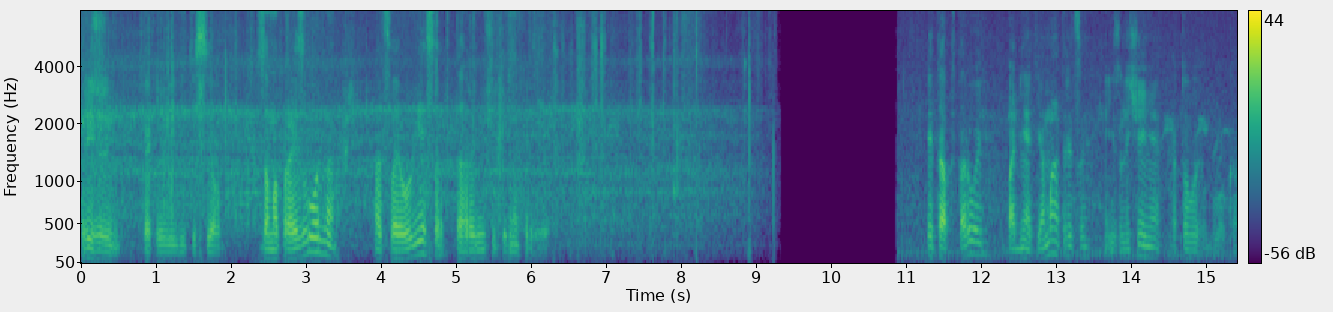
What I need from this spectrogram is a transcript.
Режим, как вы видите, сел самопроизвольно от своего веса до ограничительных реек. Этап второй. Поднятие матрицы и извлечение готовых блоков.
